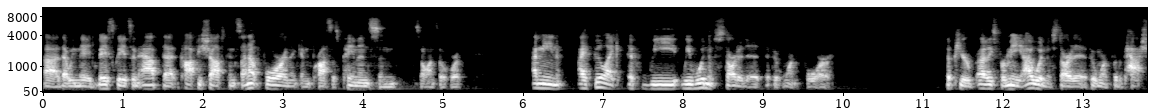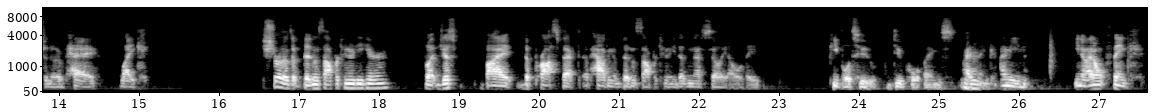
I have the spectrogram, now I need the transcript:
uh, that we made. Basically, it's an app that coffee shops can sign up for and they can process payments and so on and so forth. I mean, I feel like if we we wouldn't have started it if it weren't for the pure, at least for me, I wouldn't have started it if it weren't for the passion of hey, like, sure, there's a business opportunity here, but just by the prospect of having a business opportunity doesn't necessarily elevate people to do cool things. I Mhm. think. I mean, you know, I don't think.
